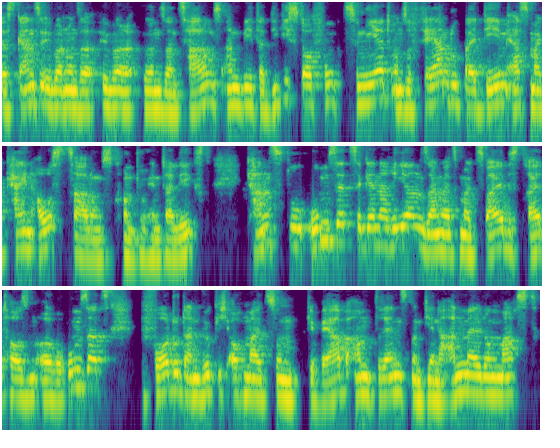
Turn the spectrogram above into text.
das Ganze über, unser, über unseren Zahlungsanbieter Digistore funktioniert. Und sofern du bei dem erstmal kein Auszahlungskonto hinterlegst, kannst du Umsätze generieren, sagen wir jetzt mal 2.000 bis 3.000 Euro Umsatz, bevor du dann wirklich auch mal zum Gewerbeamt rennst und dir eine Anmeldung machst.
